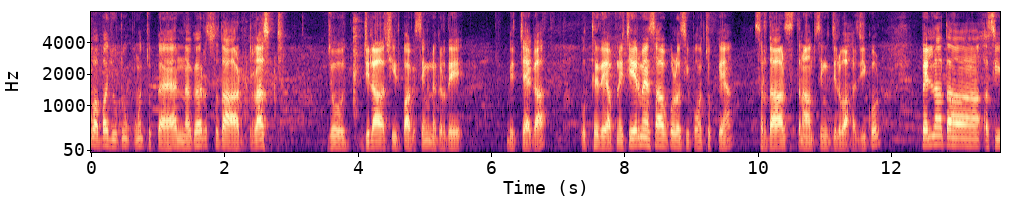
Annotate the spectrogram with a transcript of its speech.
ਬਾਬਾ YouTube ਪਹੁੰਚ ਚੁੱਕਾ ਹੈ ਨਗਰ ਸੁਧਾਰ ਟਰਸਟ, ਜੋ ਜ਼ਿਲ੍ਹਾ ਸ਼ਹੀਦ ਭਗਤ ਸਿੰਘ ਨਗਰ ਦੇ ਵਿੱਚ ਹੈਗਾ, ਉੱਥੇ ਦੇ ਆਪਣੇ ਚੇਅਰਮੈਨ ਸਾਹਿਬ ਕੋਲ ਅਸੀਂ ਪਹੁੰਚ ਚੁੱਕੇ ਹਾਂ, ਸਰਦਾਰ ਸਤਨਾਮ ਸਿੰਘ ਜਲਵਾਹਾ ਜੀ ਕੋਲ। ਪਹਿਲਾਂ ਤਾਂ ਅਸੀਂ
